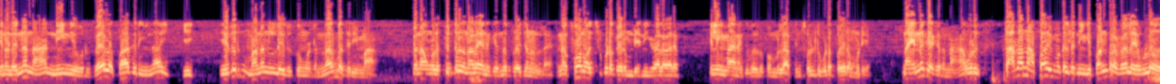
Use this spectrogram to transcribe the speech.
என்னோட என்னன்னா நீங்க ஒரு வேலை பாக்குறீங்கன்னா எதிர் மனநிலை இருக்கவங்களோட நிலைமை தெரியுமா? இப்ப நான் உங்களை திட்டுறதுனால எனக்கு எந்த பிரயோஜனம் இல்ல. நான் போனை வச்சு கூட போயிட முடியும். நீங்க வேலை வேற இல்லைங்கம்மா எனக்கு விருப்பம் இல்லை அப்படின்னு சொல்லிட்டு கூட போயிட முடியும். நான் என்ன கேக்குறேன்னா ஒரு சாதாரண அப்பாவி மக்கள்கிட்ட நீங்க பண்ற வேலை எவ்வளவு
